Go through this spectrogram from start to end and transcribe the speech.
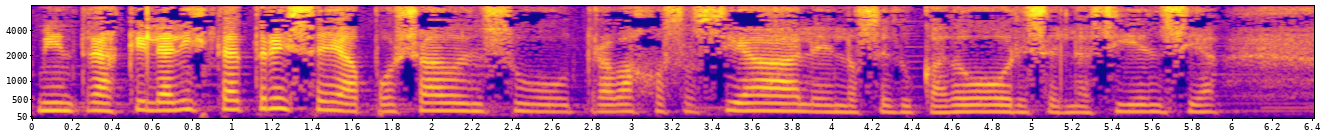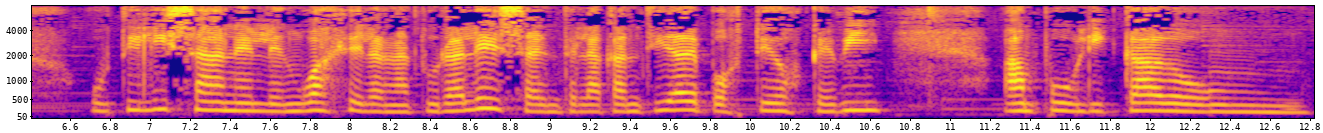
mientras que la lista 13, apoyado en su trabajo social, en los educadores, en la ciencia, utilizan el lenguaje de la naturaleza. Entre la cantidad de posteos que vi, han publicado un,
